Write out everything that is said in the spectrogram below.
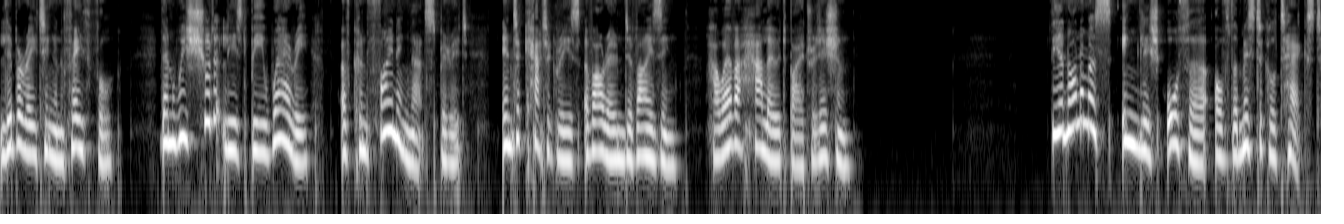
liberating, and faithful, then we should at least be wary of confining that spirit into categories of our own devising, however hallowed by tradition. The anonymous English author of the mystical text,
